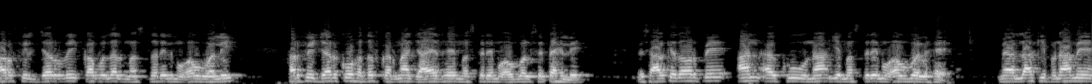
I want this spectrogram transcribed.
حرف الجر قبل المصدر المؤول۔ حرف جر کو حذف کرنا جائز ہے مصدر مؤول سے پہلے۔ مثال کے طور پہ، ان اکونا، یہ مصدر مؤول ہے۔ میں اللہ کی پناہ میں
